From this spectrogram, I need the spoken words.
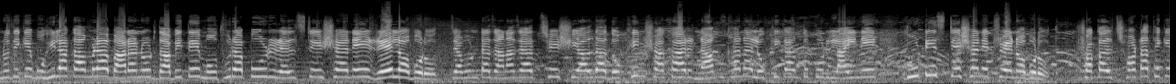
অন্যদিকে মহিলা কামরা বাড়ানোর দাবিতে মথুরাপুর রেল স্টেশনে রেল অবরোধ। যেমনটা জানা যাচ্ছে, শিয়ালদা দক্ষিণ শাখার নামখানা লক্ষ্মীকান্তপুর লাইনে দুটি স্টেশনে ট্রেন অবরোধ। সকাল ছটা থেকে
